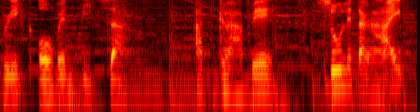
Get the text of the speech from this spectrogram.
brick oven pizza. At grabe, sulit ang hype.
